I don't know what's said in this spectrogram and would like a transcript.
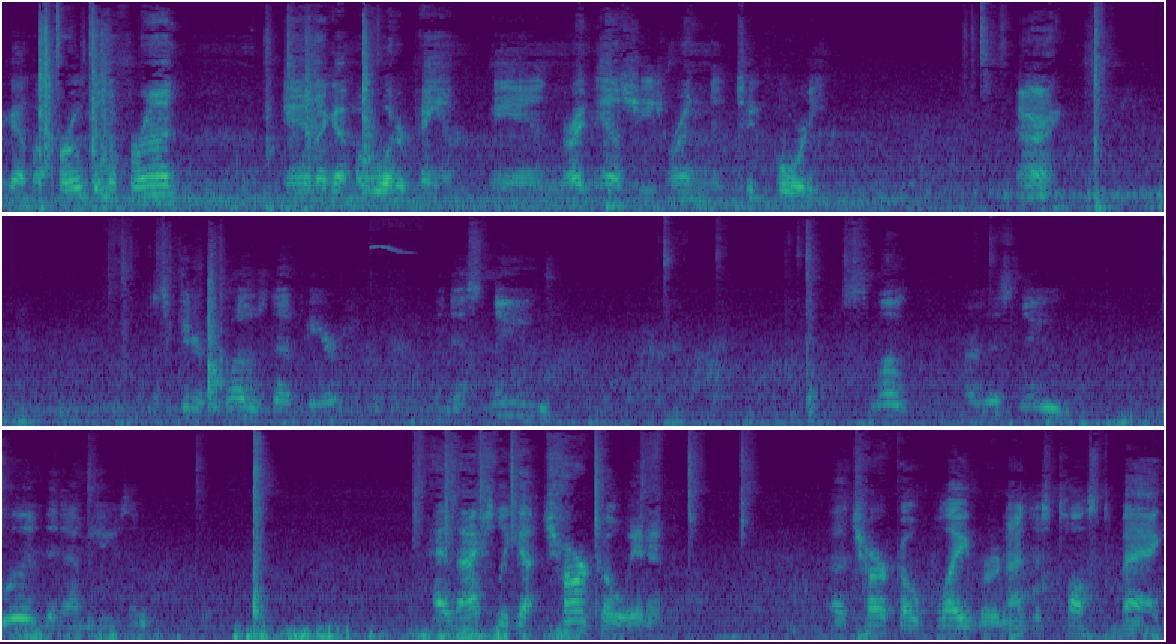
I got my probe in the front and I got my water pan. And right now she's running at 240. All right. Get her closed up here. And this new smoke or this new wood that I'm using has actually got charcoal in it, a charcoal flavor, and I just tossed a bag.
